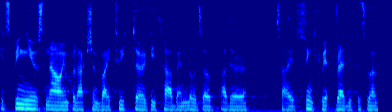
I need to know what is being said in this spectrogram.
it's being used now in production by Twitter, GitHub, and loads of other sites, I think Reddit as well.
